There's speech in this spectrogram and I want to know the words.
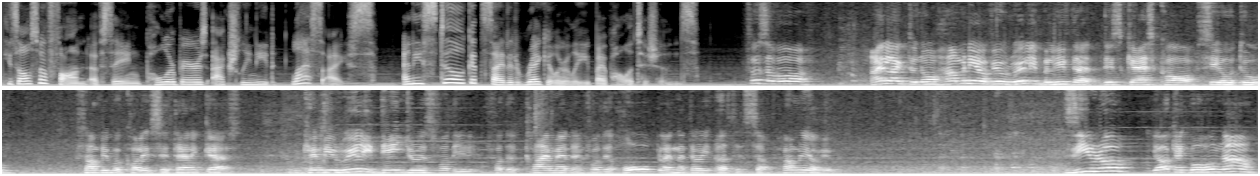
He's also fond of saying polar bears actually need less ice, and he still gets cited regularly by politicians. First of all, I'd like to know how many of you really believe that this gas called CO2, some people call it satanic gas, can be really dangerous for the for the climate and for the whole planetary Earth itself. How many of you? Zero? Y'all can go home now.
